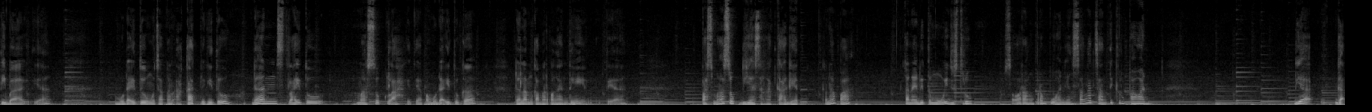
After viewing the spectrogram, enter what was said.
tiba gitu ya pemuda itu mengucapkan akad begitu. Dan setelah itu masuklah gitu ya pemuda itu ke dalam kamar pengantin gitu ya. Pas masuk dia sangat kaget kenapa? Karena yang ditemui justru seorang perempuan yang sangat cantik rupawan. Dia nggak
